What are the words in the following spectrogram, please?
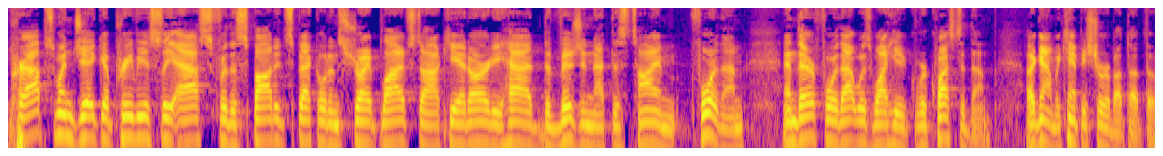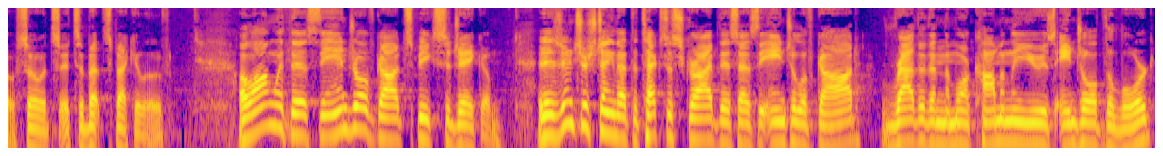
Perhaps when Jacob previously asked for the spotted, speckled, and striped livestock, he had already had the vision at this time for them, and therefore that was why he requested them. Again, we can't be sure about that, though, so it's, it's a bit speculative. Along with this, the angel of God speaks to Jacob. It is interesting that the text described this as the angel of God rather than the more commonly used angel of the Lord.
